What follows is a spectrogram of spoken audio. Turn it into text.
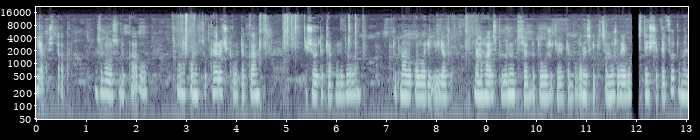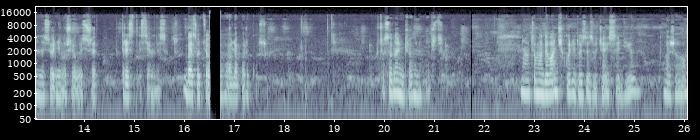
Якось так. Зробила собі каву з молоком, цукерочка отака. І ще отаке полюбила. Тут мало калорій, і я намагаюся повернутися до того життя, яке було, наскільки це можливо. З 1500 у мене на сьогодні лишилось ще 370. Без оцього аля перекусу. Хоча все одно нічого не хочеться. На цьому диванчику дідусь зазвичай сидів, лежав.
